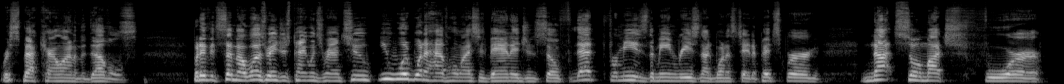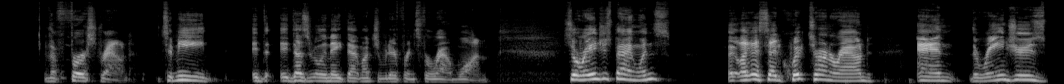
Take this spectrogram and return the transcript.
respect Carolina and the Devils. But if it somehow was Rangers Penguins round two, you would want to have home ice advantage, and so that for me is the main reason I'd want to stay to Pittsburgh. Not so much for the first round. To me, it it doesn't really make that much of a difference for round one. So Rangers Penguins, like I said, quick turnaround, and the Rangers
